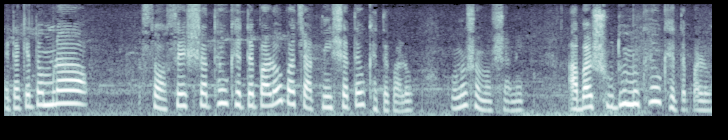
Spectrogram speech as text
এটাকে তোমরা সসের সাথেও খেতে পারো বা চাটনির সাথেও খেতে পারো, কোনো সমস্যা নেই। আবার শুধু মুখেও খেতে পারো।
